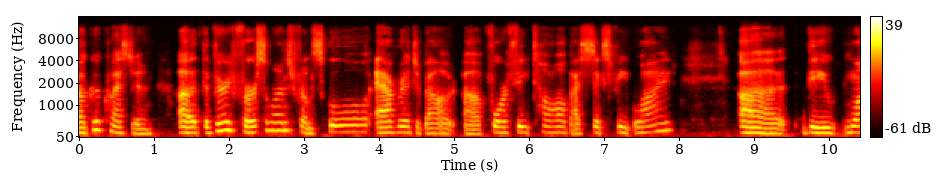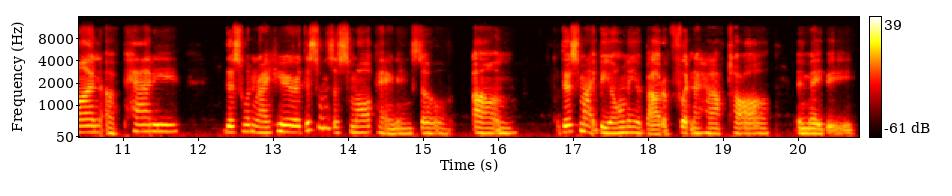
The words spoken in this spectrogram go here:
a good question. Uh, the very first ones from school average about uh, four feet tall by six feet wide. Uh, the one of Patty, this one right here, this one's a small painting. So um, this might be only about a foot and a half tall and maybe,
